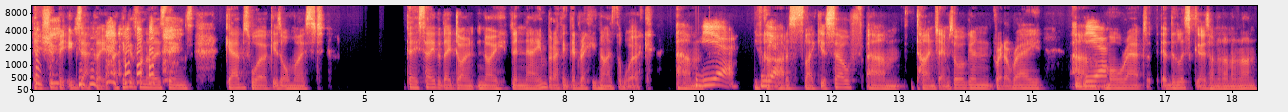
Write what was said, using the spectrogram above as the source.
they should be exactly. I think it's one of those things. Gab's work is almost. They say that they don't know the name, but I think they'd recognize the work. Um, Yeah. You've got Yeah. artists like yourself, um, Tyne James Organ, Greta Ray, um, Yeah. Mallrat. The list goes on and on and on.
